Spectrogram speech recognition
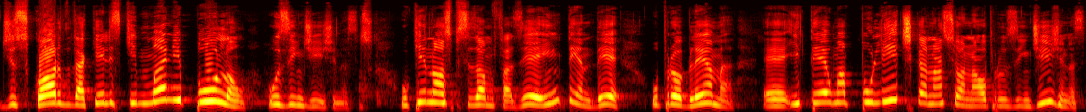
discordo daqueles que manipulam os indígenas. O que nós precisamos fazer é entender o problema é, e ter uma política nacional para os indígenas,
